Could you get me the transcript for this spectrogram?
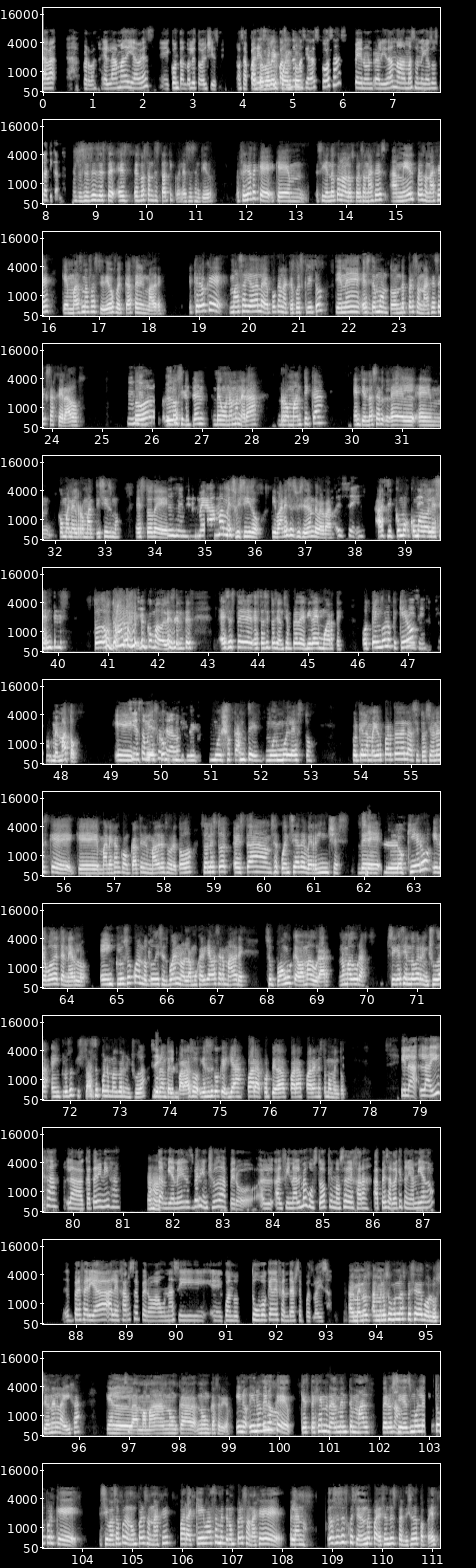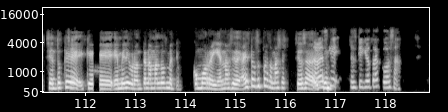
perdón, el ama de llaves eh, contándole todo el chisme. O sea, parece que pasan demasiadas cosas, pero en realidad nada más son ellos dos platicando. Entonces es, este, es, es bastante estático en ese sentido. Fíjate que, que mm, siguiendo con los personajes, a mí el personaje que más me fastidió fue Catherine Madre. Creo que más allá de la época en la que fue escrito, tiene este montón de personajes exagerados. Todos lo sienten de una manera romántica, entiéndase el, em, como en el romanticismo. Esto de me ama, me suicido. Y van y se suicidan de verdad. Sí. Así como, como adolescentes. Todo, todo lo sienten como adolescentes. Es este, esta situación siempre de vida y muerte o tengo lo que quiero o me mato. Y, sí, está muy es muy, chocante, muy molesto. Porque la mayor parte de las situaciones que, que manejan con Catherine Madre, sobre todo, son esto, esta secuencia de berrinches, de lo quiero y debo de tenerlo. E incluso cuando tú dices, bueno, la mujer ya va a ser madre, supongo que va a madurar, no madura, sigue siendo berrinchuda e incluso quizás se pone más berrinchuda durante el embarazo y eso es algo que ya, para, por piedad, para, para en este momento. Y la, la hija, la Catherine hija, también es berrinchuda, pero al, al final me gustó que no se dejara, a pesar de que tenía miedo, eh, prefería alejarse, pero aún así, eh, cuando tuvo que defenderse, pues lo hizo. Al menos, al menos hubo una especie de evolución en la hija que la mamá nunca, nunca se vio. Y no, y no digo que, que, esté generalmente mal, pero sí es molesto porque si vas a poner un personaje, ¿para qué vas a meter un personaje plano? Todas esas cuestiones me parecen desperdicio de papel. Siento que, que Emily Bronte nada más los metió como relleno, así de, ahí está su personaje. Sí, o sea, ¿Sabes qué? Es que hay otra cosa.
